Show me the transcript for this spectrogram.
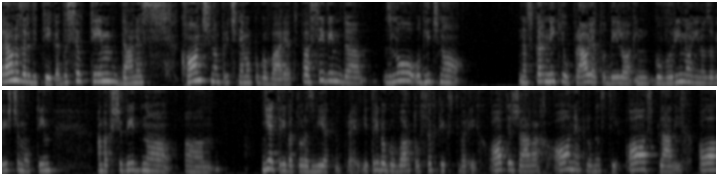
Ravno zaradi tega, da se o tem danes končno začnemo pogovarjati. Pa vse vem, da zelo odlično nas kar nekaj upravlja to delo in govorimo in ozaveščamo o tem, ampak še vedno um, je treba to razvijati naprej. Je treba govoriti o vseh teh stvarih, o težavah, o neplodnosti, o splavih, o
